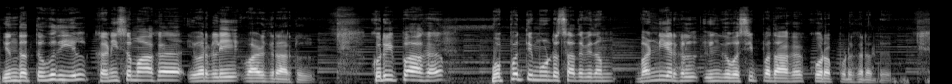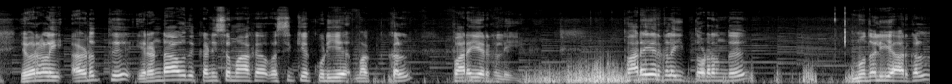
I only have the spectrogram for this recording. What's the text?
இந்த தொகுதியில் கணிசமாக இவர்களே வாழ்கிறார்கள். குறிப்பாக முப்பத்தி மூன்று சதவீதம் வன்னியர்கள் இங்கு வசிப்பதாக கூறப்படுகிறது. இவர்களை அடுத்து இரண்டாவது கணிசமாக வசிக்கக்கூடிய மக்கள் பறையர்களே. பறையர்களை தொடர்ந்து முதலியார்கள்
